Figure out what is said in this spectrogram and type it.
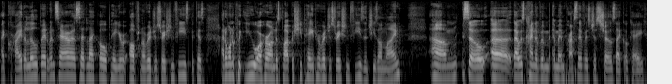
I, I cried a little bit when Sarah said like, oh, pay your optional registration fees because I don't want to put you or her on the spot, but she paid her registration fees and she's online. Um, so uh, that was kind of Im- Im- impressive. It just shows like, okay,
